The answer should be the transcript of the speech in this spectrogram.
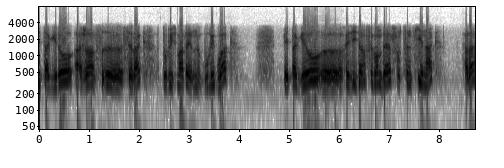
eta gero ajanz uh, zerak, turismaren bulegoak, eta geho uh, rezidan sekundar sortzen zienak, hara,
